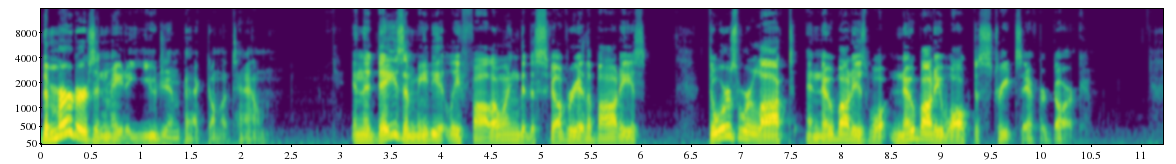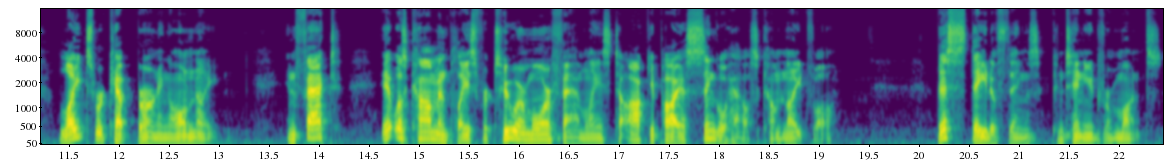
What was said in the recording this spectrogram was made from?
The murders had made a huge impact on the town. In the days immediately following the discovery of the bodies, doors were locked and nobody's wa- nobody walked the streets after dark. Lights were kept burning all night. In fact, it was commonplace for two or more families to occupy a single house come nightfall. This state of things continued for months.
